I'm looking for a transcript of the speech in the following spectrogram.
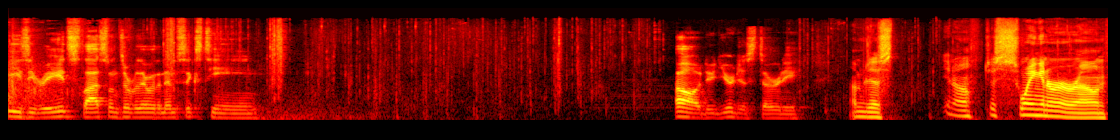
Easy reads. Last one's over there with an M16. Oh, dude, you're just dirty. I'm just, you know, just swinging her around.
